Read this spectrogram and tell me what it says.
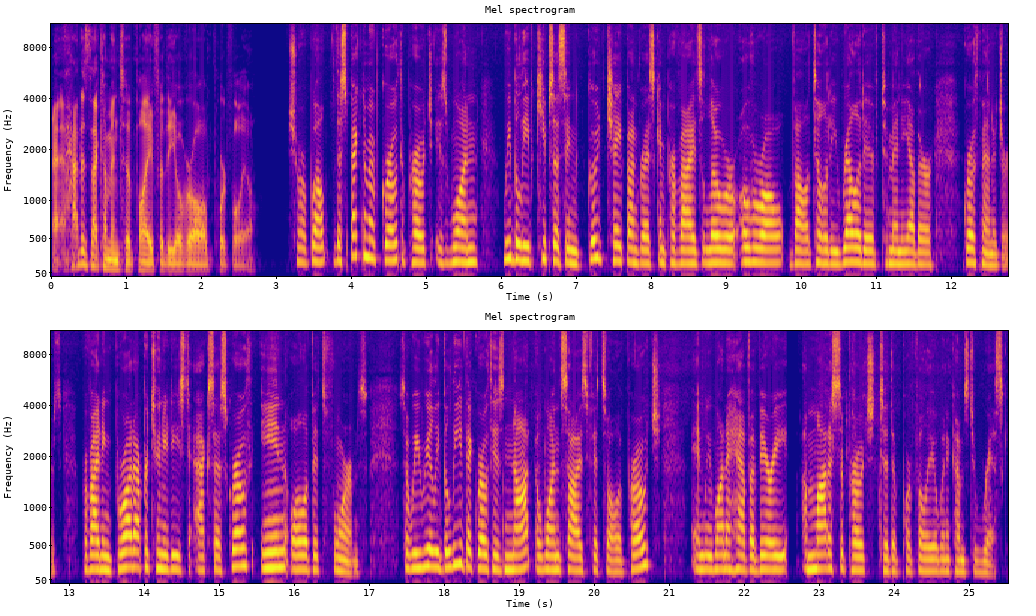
Uh, How does that come into play for the overall portfolio? Sure. Well, the spectrum of growth approach is one we believe keeps us in good shape on risk and provides lower overall volatility relative to many other growth managers, providing broad opportunities to access growth in all of its forms. So we really believe that growth is not a one size fits all approach and we want to have a very a modest approach to the portfolio when it comes to risk.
